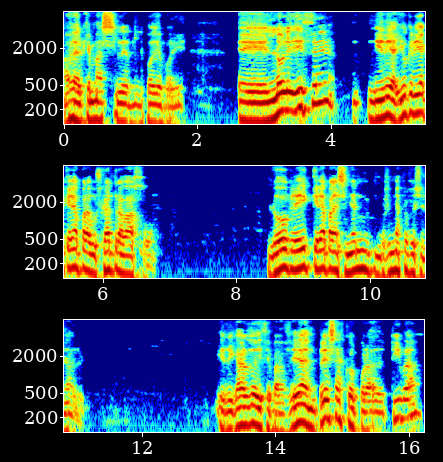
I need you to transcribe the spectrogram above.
A ver, ¿qué más le, le podía poner? Eh, Loli dice, ni idea, yo creía que era para buscar trabajo. Luego creí que era para enseñar más profesional. Y Ricardo dice, para hacer a empresas corporativas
